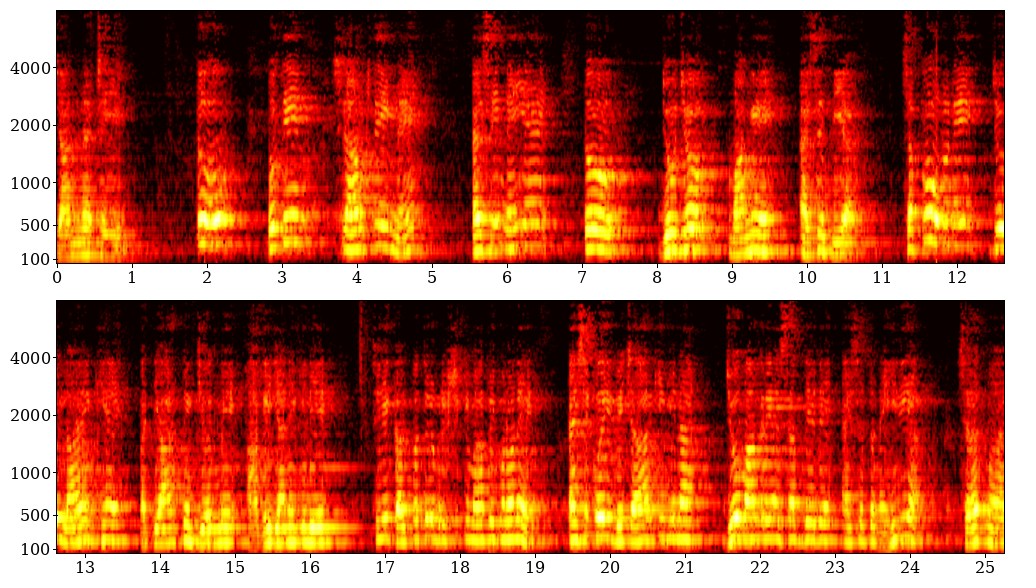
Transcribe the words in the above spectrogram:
जानना चाहिए। तो उस दिन सिंह ने ऐसे नहीं है तो जो जो मांगे ऐसे दिया। सबको उन्होंने जो लायक है आध्यात्मिक जीवन में आगे जाने के लिए श्री ये कल्पत्र वृक्ष की माफिक उन्होंने ऐसे कोई विचार की बिना जो मांग रहे हैं सब दे दे, ऐसे तो नहीं दिया। शरद महा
